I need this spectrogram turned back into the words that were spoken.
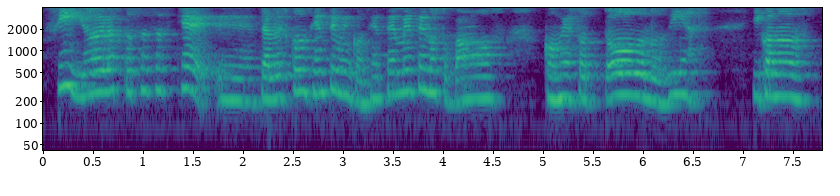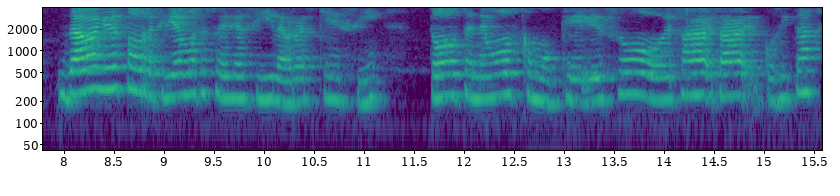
Sí, y una de las cosas es que eh, tal vez consciente o inconscientemente nos topamos con esto todos los días. Y cuando nos daban esto, recibíamos esto y decía, sí, la verdad es que sí. Todos tenemos como que eso, esa, esa cosita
